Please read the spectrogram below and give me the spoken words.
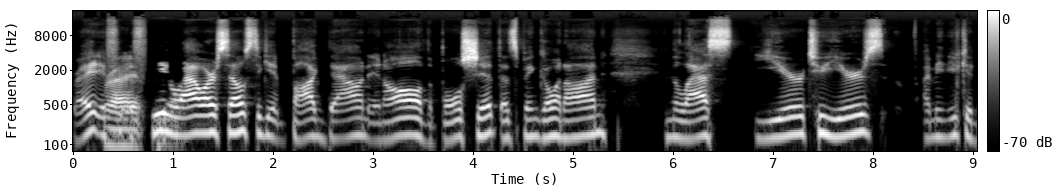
right if, Right. if we allow ourselves to get bogged down in all the bullshit that's been going on in the last year two years i mean you could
